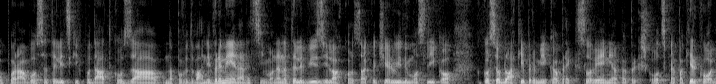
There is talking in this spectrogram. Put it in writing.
uporabo satelitskih podatkov za napovedovanje napovedovanje vremena. Recimo, Na televiziji lahko vsak večer vidimo sliko, kako se oblaki premikajo prek Slovenije, pa prek Škotske, pa kjerkoli.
